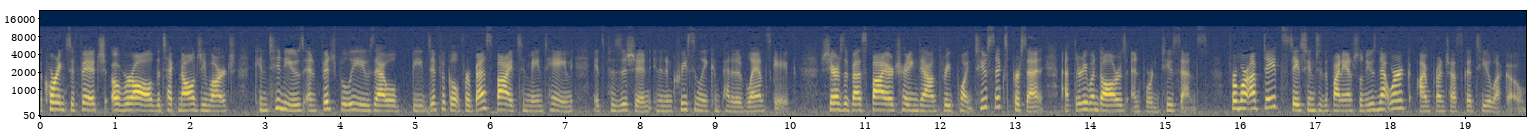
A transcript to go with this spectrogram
According to Fitch, overall, the technology march continues, and Fitch believes that it will be difficult for Best Buy to maintain its position in an increasingly competitive landscape. Shares of Best Buy are trading down 3.26% at $31.42. For more updates, stay tuned to the Financial News Network. I'm Francesca Tiolecco.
